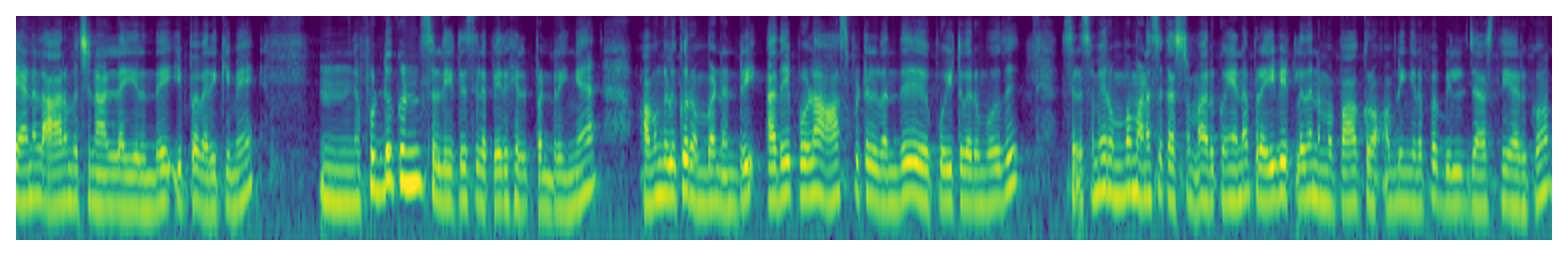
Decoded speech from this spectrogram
சேனல் ஆரம்பித்த நாளில் இருந்து இப்போ வரைக்குமே ஃபுட்டுக்குன்னு சொல்லிட்டு சில பேர் ஹெல்ப் பண்ணுறீங்க அவங்களுக்கும் ரொம்ப நன்றி. அதே போல் ஹாஸ்பிட்டல் வந்து போயிட்டு வரும்போது சில சமயம் ரொம்ப மனசு கஷ்டமாக இருக்கும். ஏன்னா ப்ரைவேட்டில் தான் நம்ம பார்க்குறோம் அப்படிங்கிறப்ப பில் ஜாஸ்தியாக இருக்கும்.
